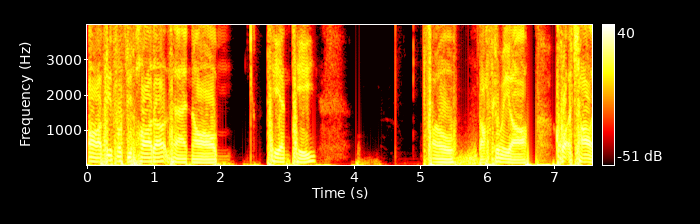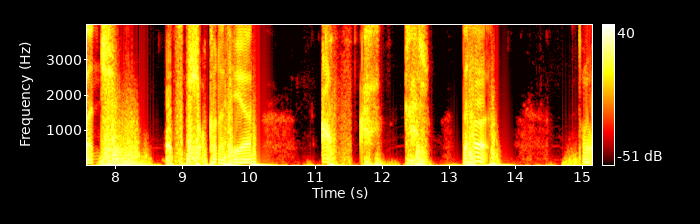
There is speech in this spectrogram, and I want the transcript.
Uh, I think it's supposed to be harder than um TNT. So that's gonna be quite a challenge. Got some shotgunners here. Ow ah, gosh. That hurt. Oh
